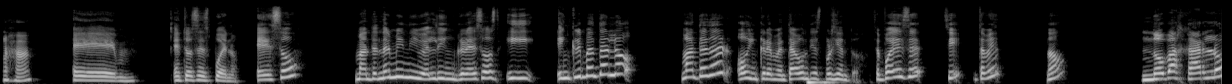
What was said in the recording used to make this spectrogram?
Ajá. Eh, entonces, bueno, eso, mantener mi nivel de ingresos y incrementarlo, mantener o incrementar un 10%. ¿Se puede hacer? ¿Sí? ¿Está bien? ¿No? No bajarlo,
